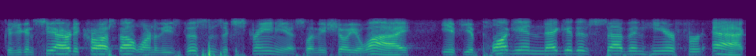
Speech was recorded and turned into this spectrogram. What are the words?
Because you can see I already crossed out one of these. This is extraneous. Let me show you why. If you plug in negative 7 here for x,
